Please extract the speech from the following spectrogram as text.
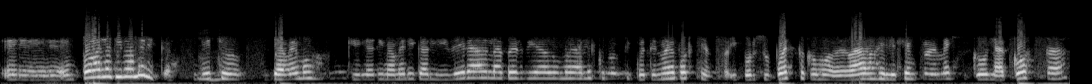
eh, en toda Latinoamérica. De hecho, ya vemos que Latinoamérica lidera la pérdida de humedales con un 59%. Y por supuesto, como dabas el ejemplo de México, la costa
